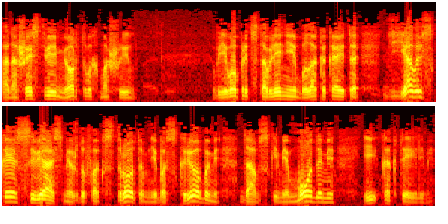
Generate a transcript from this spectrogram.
о нашествии мертвых машин. В его представлении была какая-то дьявольская связь между фокстротом, небоскребами, дамскими модами и коктейлями.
